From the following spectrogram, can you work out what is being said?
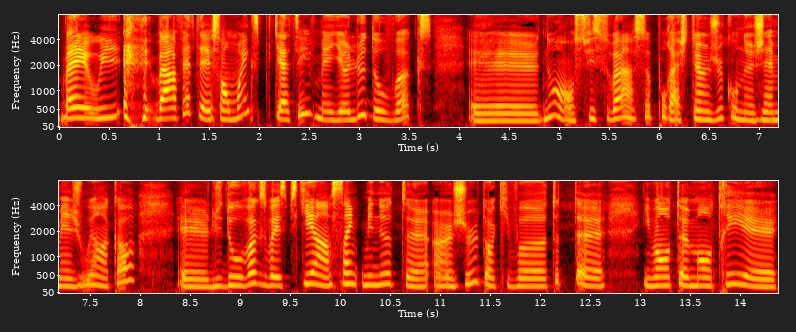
Ben oui. ben en fait, elles sont moins explicatives, mais il y a Ludovox. Euh, nous, on se fie souvent à ça pour acheter un jeu qu'on n'a jamais joué encore. Euh, Ludovox va expliquer en cinq minutes euh, un jeu. Donc, il va tout, ils vont te montrer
